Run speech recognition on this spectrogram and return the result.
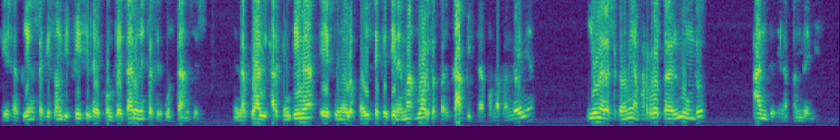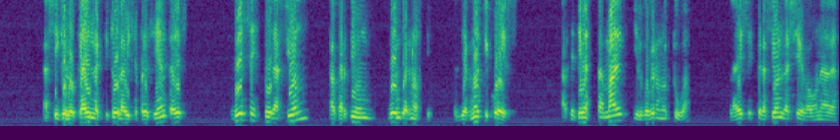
que ella piensa que son difíciles de completar en estas circunstancias, en la cual Argentina es uno de los países que tiene más muertos per cápita por la pandemia y una de las economías más rotas del mundo antes de la pandemia. Así que lo que hay en la actitud de la vicepresidenta es desesperación a partir de un buen diagnóstico. El diagnóstico es, Argentina está mal y el gobierno no actúa. La desesperación la lleva a una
